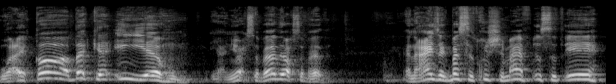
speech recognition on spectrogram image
وعقابك إياهم. يعني يحسب هذا يحسب هذا. أنا عايزك بس تخش معايا في قصة إيه؟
